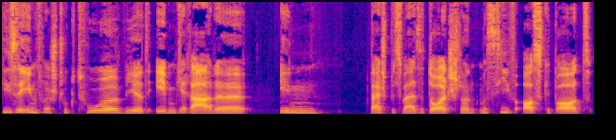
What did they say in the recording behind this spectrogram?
diese Infrastruktur wird eben gerade in beispielsweise Deutschland massiv ausgebaut.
